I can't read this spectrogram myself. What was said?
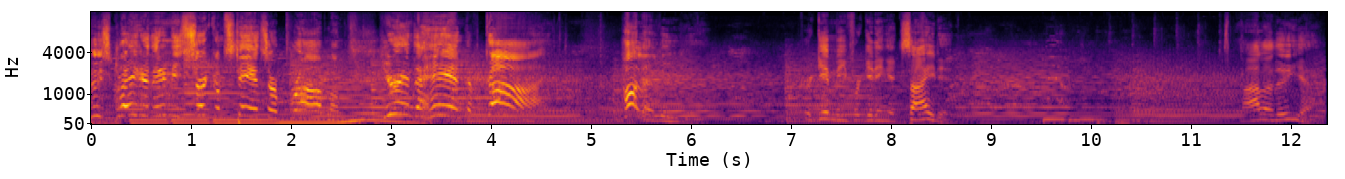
who's greater than any circumstance or problem. You're in the hand of God. Hallelujah. Forgive me for getting excited. Hallelujah.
